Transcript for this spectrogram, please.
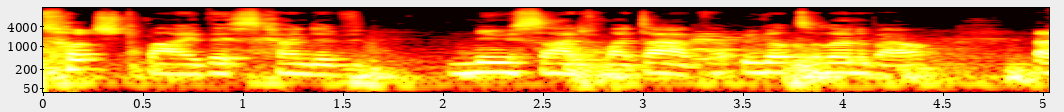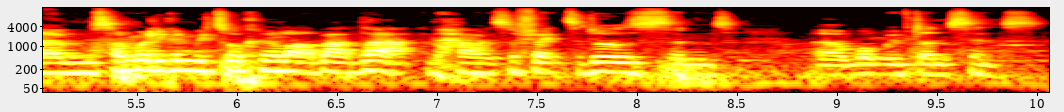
touched by this kind of new side of my dad that we got to learn about. Um, so I'm really going to be talking a lot about that and how it's affected us and uh, what we've done since.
